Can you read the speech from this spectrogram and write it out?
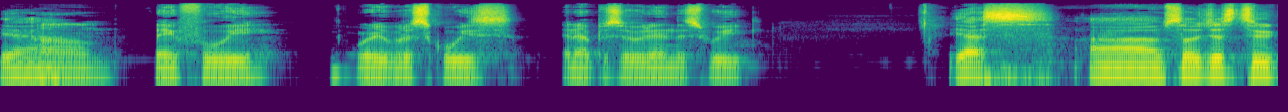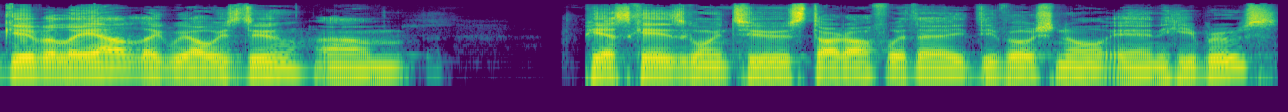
Yeah. Um, thankfully, we're able to squeeze an episode in this week. Yes. Um, so just to give a layout, like we always do, um, PSK is going to start off with a devotional in Hebrews,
